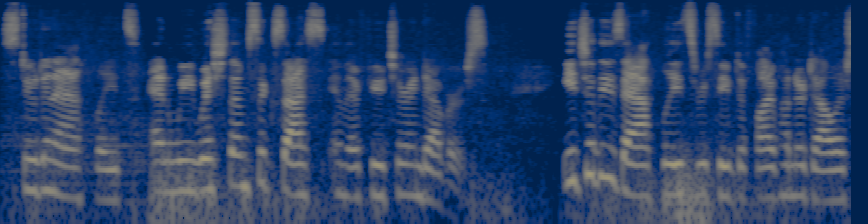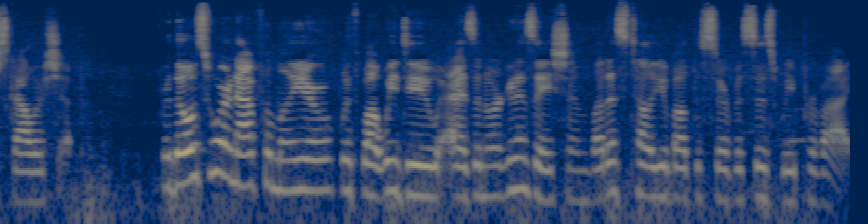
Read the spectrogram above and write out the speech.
student athletes, and we wish them success in their future endeavors. Each of these athletes received a $500 scholarship. For those who are not familiar with what we do as an organization, let us tell you about the services we provide.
